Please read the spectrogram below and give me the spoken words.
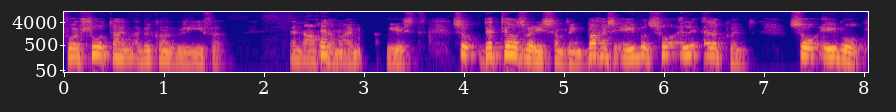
for a short time I become a believer, and after I'm atheist. So that tells very something. Bach is able, so eloquent, so able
